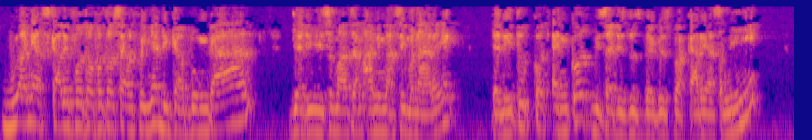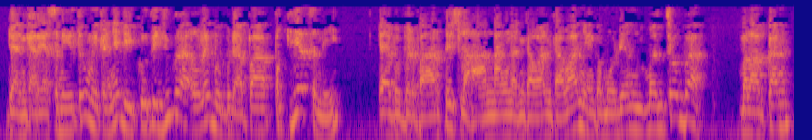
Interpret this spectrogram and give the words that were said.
banyak sekali foto-foto selfie-nya digabungkan jadi semacam animasi menarik dan itu quote and quote bisa disebut sebagai sebuah karya seni. Dan karya seni itu makanya diikuti juga oleh beberapa pegiat seni. Ya beberapa artis lah Anang dan kawan-kawan yang kemudian mencoba melakukan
